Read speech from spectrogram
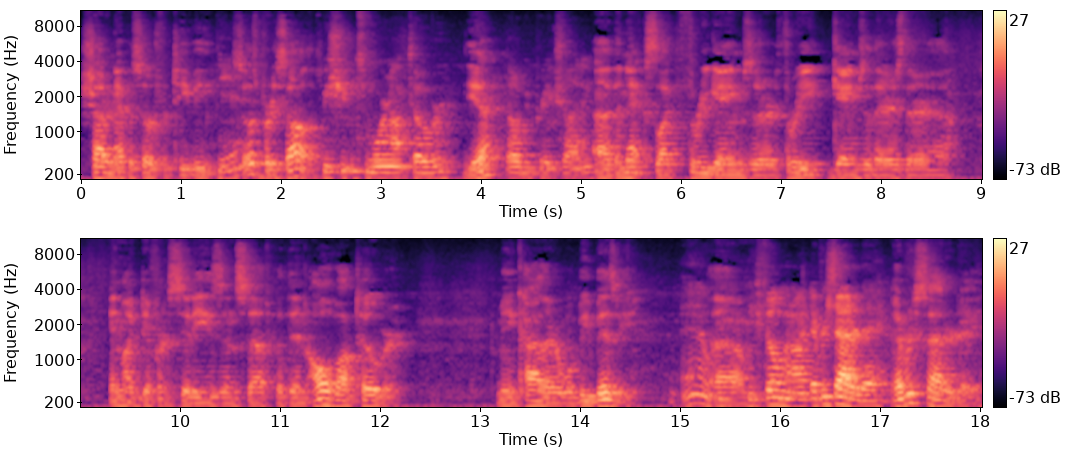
shot an episode for TV, Yeah. so it's pretty solid. We'll shooting some more in October. Yeah. That'll be pretty exciting. Uh, the next like three games or three games of theirs, they're uh, in like different cities and stuff. But then all of October, me and Kyler will be busy Yeah, we'll um, be filming on every Saturday, every Saturday.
